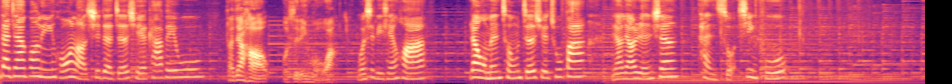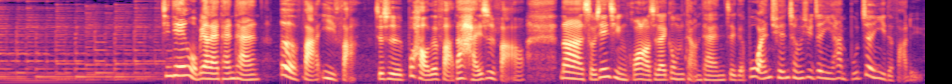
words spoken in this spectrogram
迎大家光临火旺老师的哲学咖啡屋。大家好，我是林火旺，我是李贤华。让我们从哲学出发，聊聊人生，探索幸福。今天我们要来谈谈恶法亦法，就是不好的法，它还是法哦。那首先请黄老师来跟我们谈谈这个不完全程序正义和不正义的法律。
